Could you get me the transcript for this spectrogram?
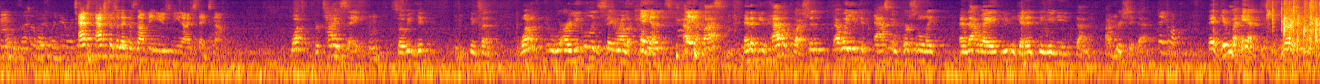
Hmm? AstraZeneca is not being used in the United States, no what for time's sake, mm-hmm. so we can get things done. What are you willing to stay around a couple yeah, yeah. minutes after yeah, class? And if you have a question, that way you can ask him personally, and that way you can get anything you need done. I appreciate that. Yeah, you're welcome. Hey, give him a hand. This is great.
